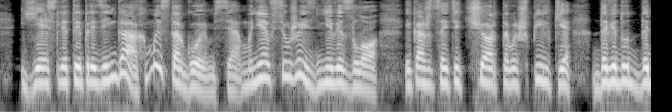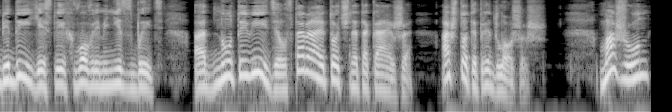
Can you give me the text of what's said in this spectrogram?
— «если ты при деньгах, мы сторгуемся. Мне всю жизнь не везло, и, кажется, эти чертовы шпильки доведут до беды, если их вовремя не сбыть. Одну ты видел, вторая точно такая же. А что ты предложишь?» Мажун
